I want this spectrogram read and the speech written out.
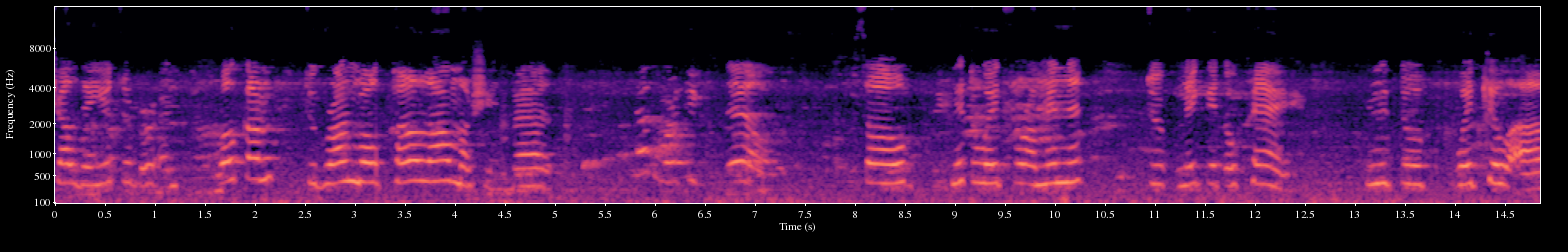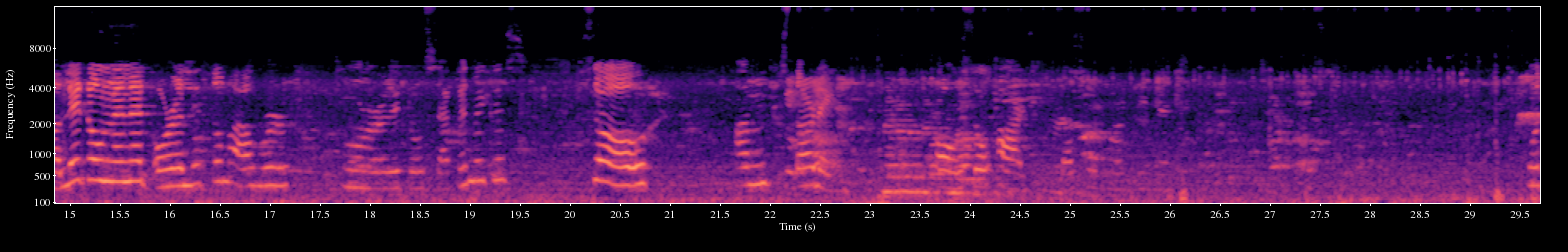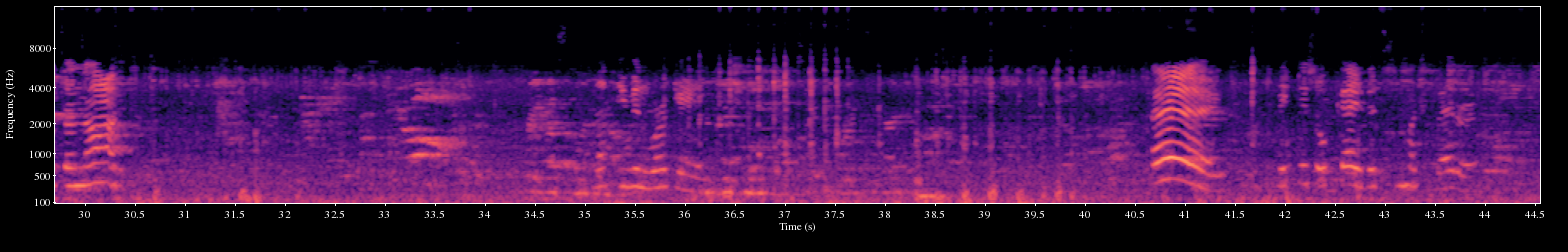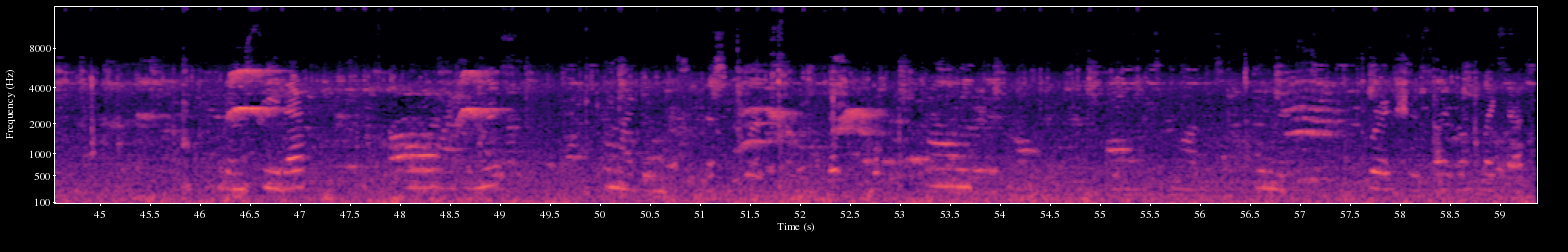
Michelle, the YouTuber, and welcome to Grand Mall Claw Machine. But not working still. So need to wait for a minute to make it okay. You need to wait till a little minute or a little hour or a little second, I guess. So I'm starting. Oh, so hard. What the knot. Not even working. Hey! Make this okay. This is much better. You can see that. Oh my goodness. Oh my goodness. Oh, oh, oh, my goodness gracious, I don't like that.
